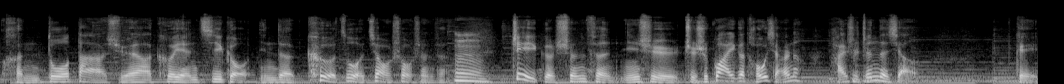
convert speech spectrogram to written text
很多大学啊、科研机构，您的客座教授身份，嗯，这个身份您是只是挂一个头衔呢，还是真的想给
